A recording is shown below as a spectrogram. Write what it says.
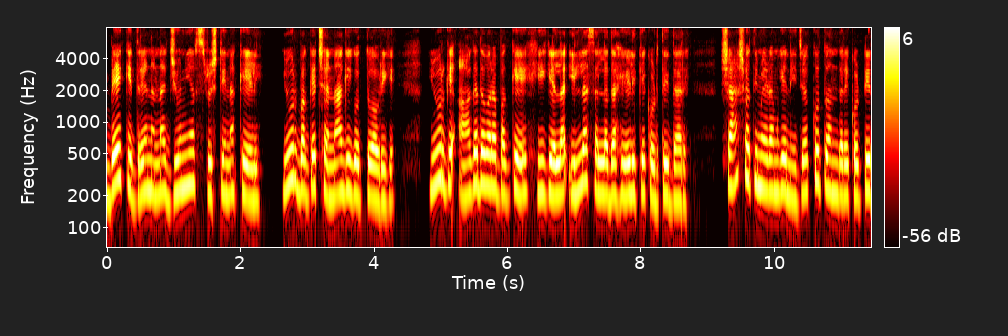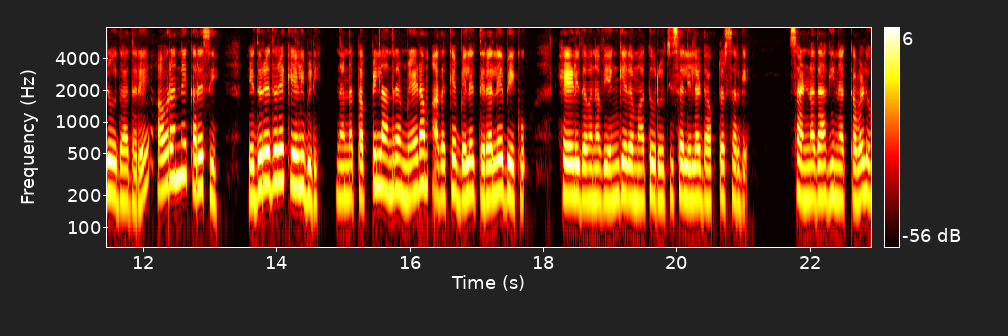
ಬೇಕಿದ್ರೆ ನನ್ನ ಜೂನಿಯರ್ ಸೃಷ್ಟಿನ ಕೇಳಿ. ಇವ್ರ ಬಗ್ಗೆ ಚೆನ್ನಾಗಿ ಗೊತ್ತು ಅವರಿಗೆ. ಇವ್ರಿಗೆ ಆಗದವರ ಬಗ್ಗೆ ಹೀಗೆಲ್ಲ ಇಲ್ಲ ಸಲ್ಲದ ಹೇಳಿಕೆ ಕೊಡ್ತಿದ್ದಾರೆ. ಶಾಶ್ವತಿ ಮೇಡಮ್ಗೆ ನಿಜಕ್ಕೂ ತೊಂದರೆ ಕೊಟ್ಟಿರುವುದಾದರೆ ಅವರನ್ನೇ ಕರೆಸಿ. ಎದುರೆದುರೇ ಕೇಳಿಬಿಡಿ. ನನ್ನ ತಪ್ಪಿಲ್ಲ ಅಂದರೆ ಮೇಡಮ್ ಅದಕ್ಕೆ ಬೆಲೆ ತೆರಲೇಬೇಕು. ಹೇಳಿದವನ ವ್ಯಂಗ್ಯದ ಮಾತು ರುಚಿಸಲಿಲ್ಲ ಡಾಕ್ಟರ್ ಸರ್ಗೆ. ಸಣ್ಣದಾಗಿ ನಕ್ಕವಳು,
